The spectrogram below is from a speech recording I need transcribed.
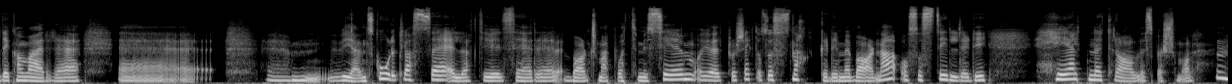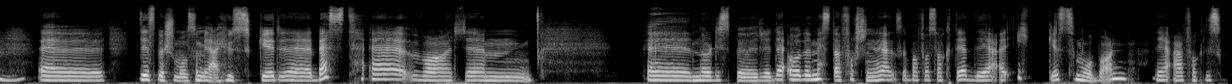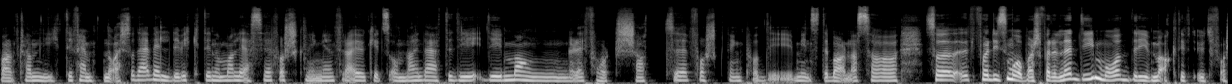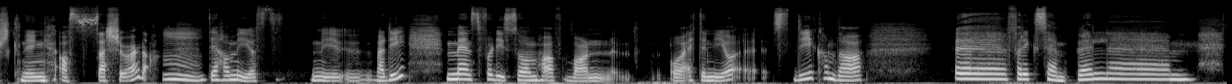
Det kan være um, via en skoleklasse, eller at de ser eh, barn som er på et museum og gjør et prosjekt, og så snakker de med barna, og så stiller de helt nøytrale spørsmål. Mm. Det spørsmålet som jeg husker best, uh, var um, Eh, når de spør det, Og det meste av forskningen, jeg skal bare få sagt det, det er ikke småbarn, det er faktisk barn fra 9 til 15 år. Så det er veldig viktig når man leser forskningen fra EU-Kids Online, det er at de, de, mangler fortsatt eh, forskning på de minste barna. Så, så, for de småbarnsforeldrene, de må drive med aktivt utforskning av seg sjøl, da. Mm. Det har mye mye verdi, mens for de som har barn og etter ni år, de kan da Eh, for eksempel eh,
